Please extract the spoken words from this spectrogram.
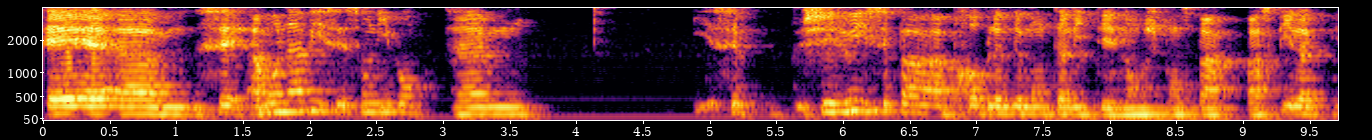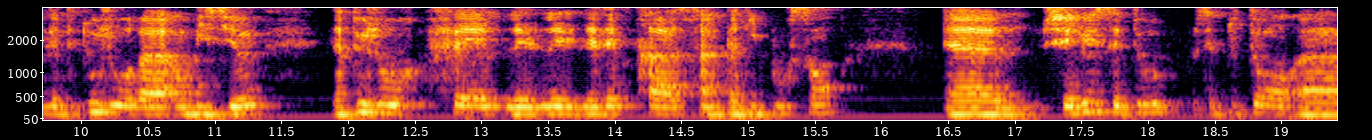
Et c'est, à mon avis, c'est son niveau. Euh, chez lui, c'est pas un problème de mentalité, non, je pense pas, parce qu'il il était toujours euh, ambitieux, il a toujours fait les, les, les extras 5 à 10% euh, Chez lui, c'est tout, c'est plutôt euh,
